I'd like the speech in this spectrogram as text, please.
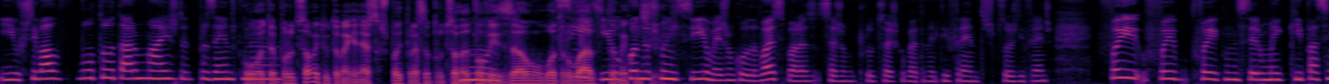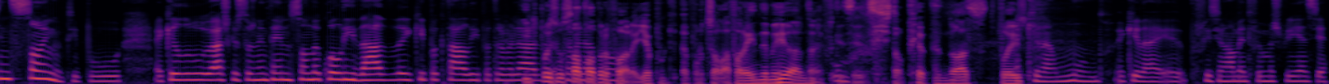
e o festival voltou a estar mais presente Com na... outra produção, e tu também ganhaste respeito por essa produção da Muito. televisão, o outro Sim, lado e eu, também quando os conhecias. conheci, o mesmo com o The Voice, embora sejam produções completamente diferentes, pessoas diferentes, foi, foi, foi conhecer uma equipa assim de sonho. Tipo, aquilo, eu acho que as pessoas nem têm noção da qualidade da equipa que está ali para trabalhar. E depois o salto lá para com- fora. E a, a produção lá fora é ainda maior, não é? Porque isto ao pé de nós, depois. Aquilo é um mundo. Aquilo é, profissionalmente foi uma experiência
